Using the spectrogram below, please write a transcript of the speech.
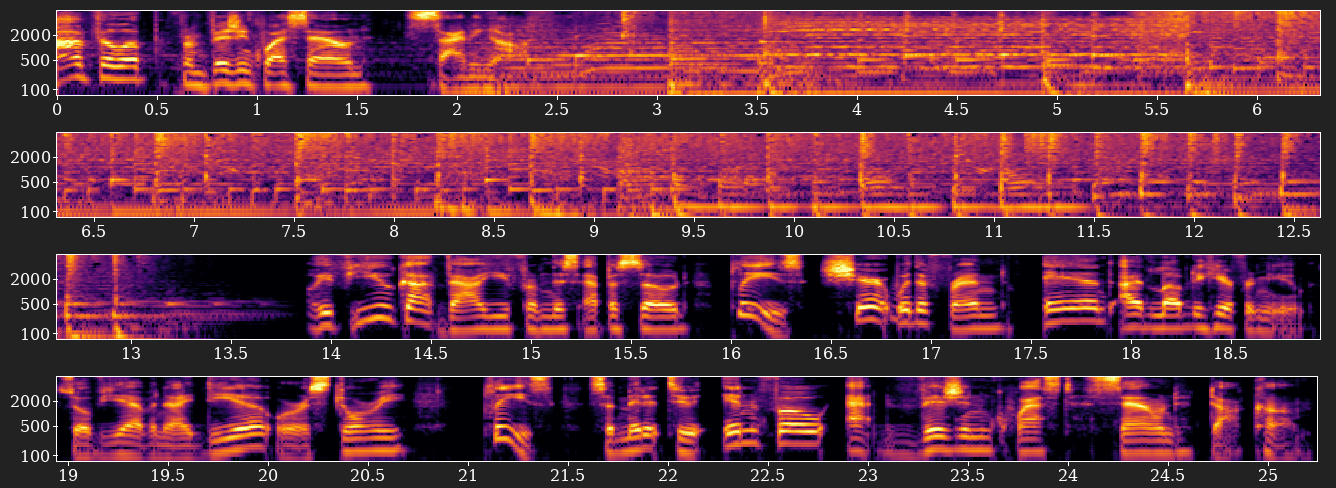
I'm Philip from Vision Quest Sound, signing off. If you got value from this episode, please share it with a friend, and I'd love to hear from you. So if you have an idea or a story, please submit it to info at visionquestsound.com.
